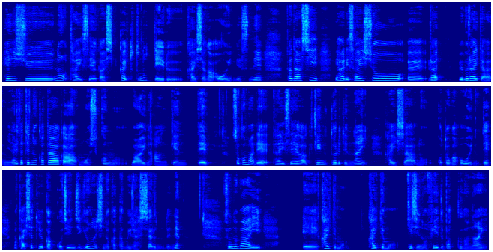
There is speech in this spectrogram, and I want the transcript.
編集の体制がしっかり整っている会社が多いんですね。ただし、やはり最初、えー、ウェブライターになりたての方が申し込む場合の案件って、そこまで体制がきちんと取れてない会社のことが多いので、まあ、会社というか個人事業主の方もいらっしゃるのでね。その場合、えー、書いても、書いても記事のフィードバックがない、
